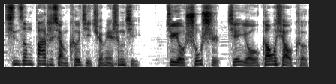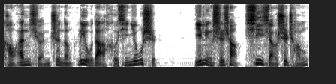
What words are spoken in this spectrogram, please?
新增八十项科技全面升级，具有舒适、节油、高效、可靠、安全、智能六大核心优势，引领时尚，心想事成。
